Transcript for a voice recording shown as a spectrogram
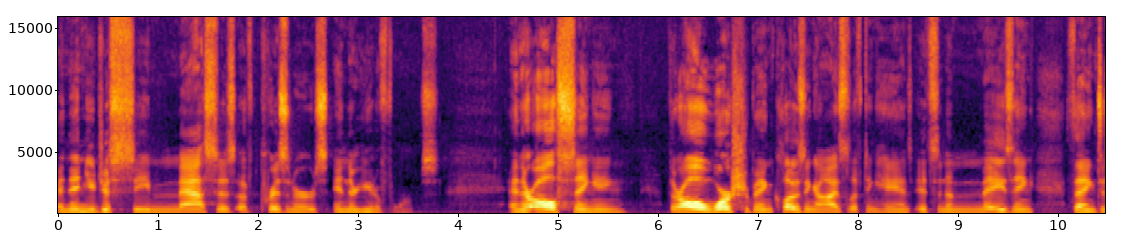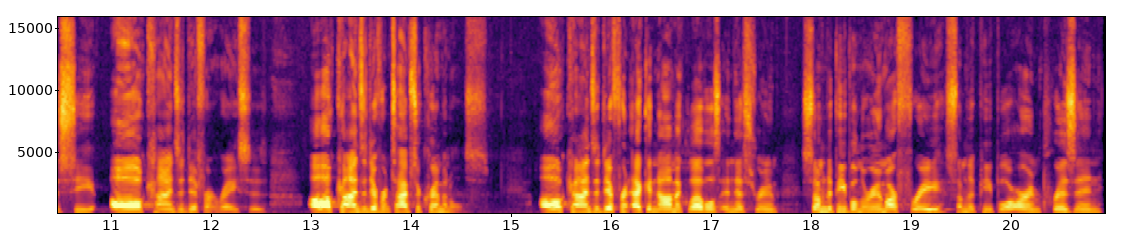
and then you just see masses of prisoners in their uniforms. And they're all singing, they're all worshiping, closing eyes, lifting hands. It's an amazing thing to see. All kinds of different races, all kinds of different types of criminals, all kinds of different economic levels in this room. Some of the people in the room are free, some of the people are in prison,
